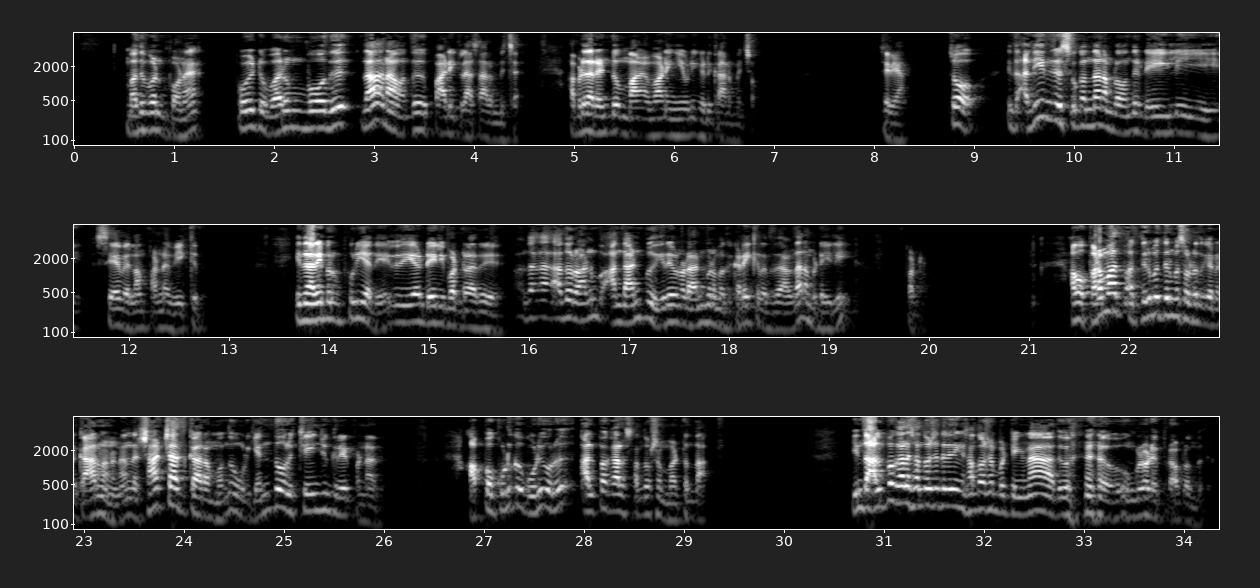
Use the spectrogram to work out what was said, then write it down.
மதுபன் போனேன். போயிட்டு வரும்போது தான் நான் வந்து பாடி கிளாஸ் ஆரம்பித்தேன் அப்படிதான் மா மார்னிங் ஈவினிங் எடுக்க ஆரம்பித்தோம் சரியா? ஸோ இந்த அதீந்திர சுகம் தான் நம்மளை வந்து டெய்லி சேவையெல்லாம் பண்ண வைக்குது. இது நிறைய பேருக்கு புரியாது. ஏன் டெய்லி பண்ணுறாரு அந்த அது ஒரு அன்பு அந்த அன்பு இறைவனோட அன்பு நமக்கு கிடைக்கிறதுனால தான் நம்ம டெய்லி பண்ணுறோம் அப்போ பரமாத்மா திரும்ப திரும்ப சொல்றதுக்கு காரணம் என்னன்னா அந்த சாட்சாத்காரம் வந்து உங்களுக்கு எந்த ஒரு சேஞ்சும் கிரியேட் பண்ணாது. அப்போ கொடுக்கக்கூடிய ஒரு அல்பகால சந்தோஷம் மட்டும்தான். இந்த அல்பகால சந்தோஷத்தில் நீங்கள் சந்தோஷப்பட்டீங்கன்னா அது உங்களுடைய ப்ராப்ளம் அது.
